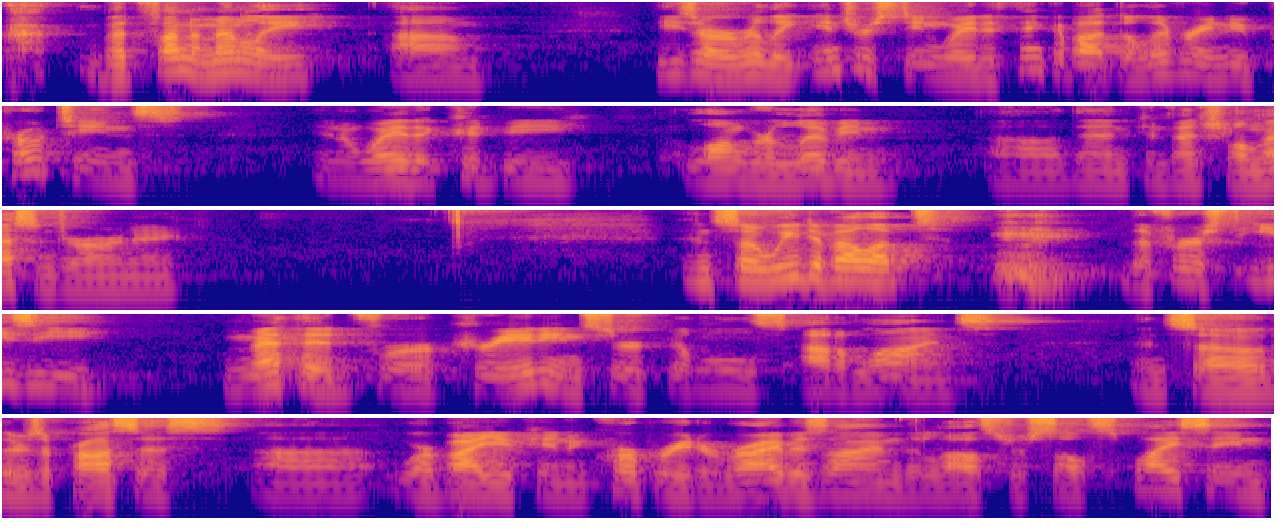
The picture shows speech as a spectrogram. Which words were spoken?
But fundamentally, um, these are a really interesting way to think about delivering new proteins in a way that could be longer living uh, than conventional messenger RNA. And so we developed the first easy method for creating circles out of lines. And so there's a process uh, whereby you can incorporate a ribozyme that allows for self-splicing.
